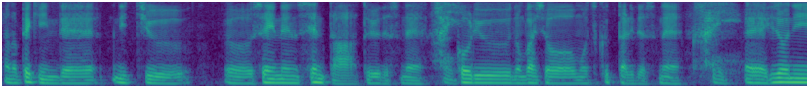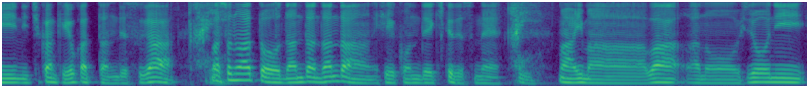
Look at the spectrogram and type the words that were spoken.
あの北京で日中う青年センターというですね、はい。交流の場所も作ったりですね、はい。えー非常に日中関係良かったんですが、はい。まあ、その後だんだんだんだん冷え込んできてですね、はい。まあ、今はあの非常に、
